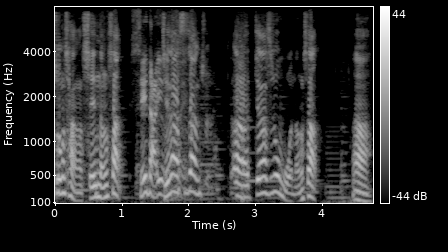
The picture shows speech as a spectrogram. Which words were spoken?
中场谁能上，谁打杰纳斯站出，呃，杰纳斯说我能上，啊，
